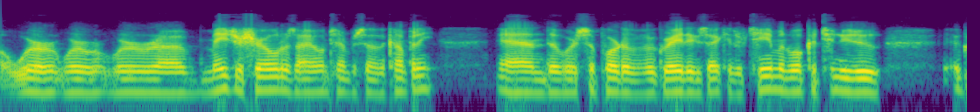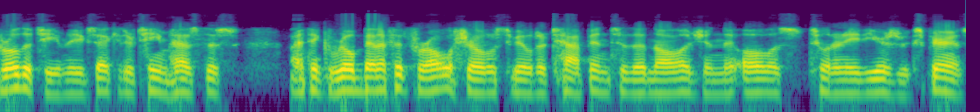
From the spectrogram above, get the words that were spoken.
we're we're we're uh, major shareholders. I own 10% of the company, and uh, we're supportive of a great executive team, and we'll continue to grow the team. The executive team has this, I think, real benefit for all shareholders to be able to tap into the knowledge and the, all this 280 years of experience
